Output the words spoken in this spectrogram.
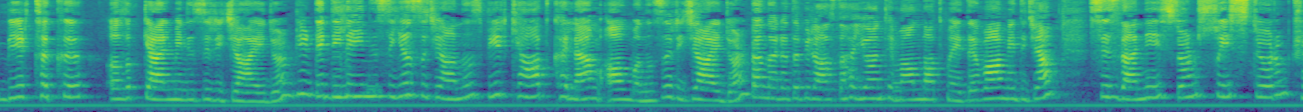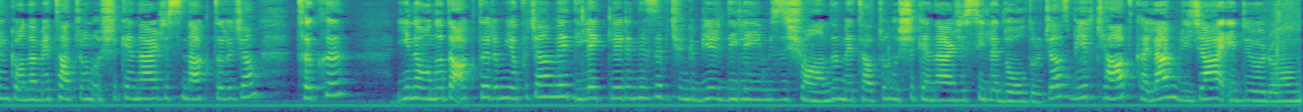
bir takı alıp gelmenizi rica ediyorum. Bir de dileğinizi yazacağınız bir kağıt kalem almanızı rica ediyorum. Ben arada biraz daha yöntemi anlatmaya devam edeceğim. Sizden ne istiyorum? Su istiyorum. Çünkü ona Metatron ışık enerjisini aktaracağım. Takı Yine ona da aktarım yapacağım ve dileklerinizi çünkü bir dileğimizi şu anda Metatron ışık enerjisiyle dolduracağız. Bir kağıt kalem rica ediyorum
